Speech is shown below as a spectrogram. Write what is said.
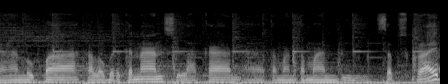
Jangan lupa kalau berkenan silakan eh, teman-teman uh, di subscribe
